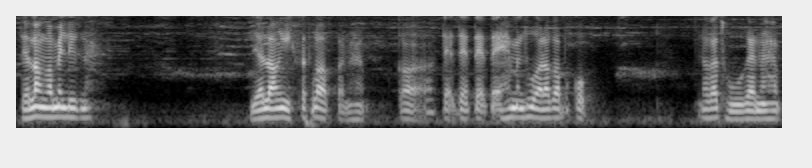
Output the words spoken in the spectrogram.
แต่ลองก็ไม่ลึกนะ เดี๋ยวลองอีกสักรอบก่อนนะครับ ก็แตะแตะแตะแตะให้มันทั่วแล้วก็ประกบ แล้วก็ถูกันนะครับ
